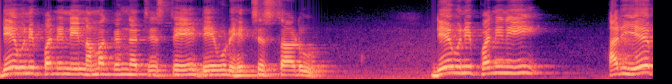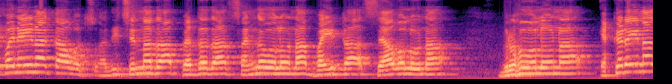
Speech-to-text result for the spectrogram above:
దేవుని పనిని నమ్మకంగా చేస్తే దేవుడు హెచ్చిస్తాడు. దేవుని పనిని అది ఏ పనైనా కావచ్చు. అది చిన్నదా పెద్దదా సంఘంలోనా బయట సేవలోనా గృహంలోనా ఎక్కడైనా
